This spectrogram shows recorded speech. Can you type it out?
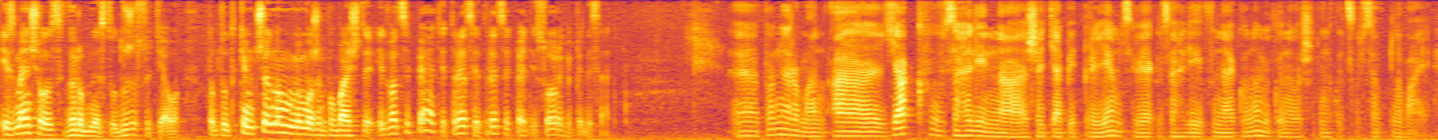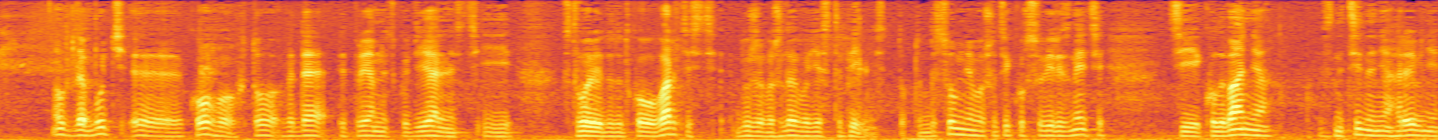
і зменшилось виробництво дуже суттєво. Тобто таким чином ми можемо побачити і 25, і 30, і 35, і 40, і 50. Е, Пане Роман, а як взагалі на життя підприємців, як взагалі на економіку, на вашу думку, це все впливає? Ну, для будь-кого, хто веде підприємницьку діяльність і створює додаткову вартість, дуже важливо є стабільність. Тобто, без сумніву, що ці курсові різниці, ці коливання, знецінення гривні,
